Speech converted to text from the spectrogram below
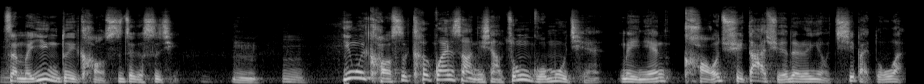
怎么应对考试这个事情。嗯嗯，因为考试客观上，你想中国目前每年考取大学的人有七百多万，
